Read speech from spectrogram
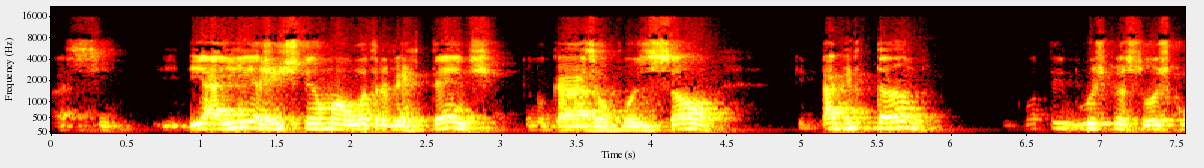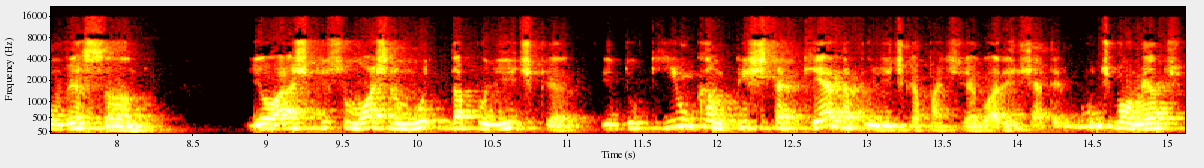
Assim. E, e aí a gente tem uma outra vertente, que no caso é a oposição, que está gritando, enquanto tem duas pessoas conversando. E eu acho que isso mostra muito da política e do que o campista quer da política a partir de agora. A gente já teve muitos momentos.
